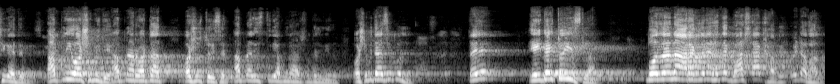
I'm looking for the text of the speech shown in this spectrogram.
শিখাইতে হবে। আপনি অসুবিধে, আপনার হঠাৎ অসুস্থ হয়েছেন, আপনার স্ত্রী আপনার হাসপাতালে নিয়ে যাবে। অসুবিধা আছে কোনো? তাই এইটাই তো ইসলাম। বোঝে না, আরেকজনের সাথে ঘষা খাবে, ওইটা ভালো।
